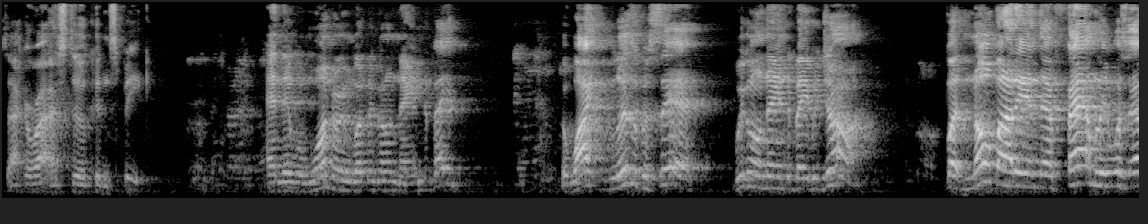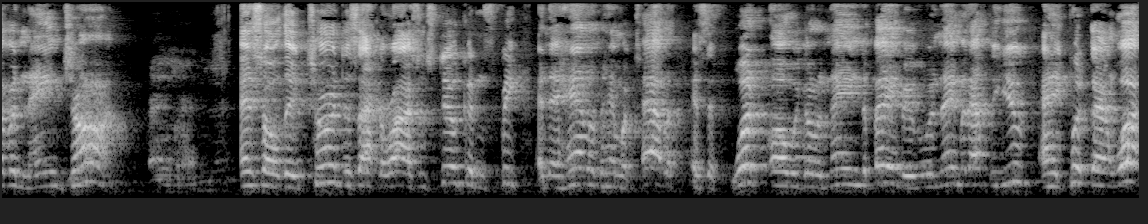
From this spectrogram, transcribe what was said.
Zachariah still couldn't speak. And they were wondering what they're going to name the baby. The wife Elizabeth said, We're going to name the baby John. But nobody in their family was ever named John. And so they turned to Zacharias, who still couldn't speak, and they handed him a tablet and said, What are we going to name the baby? We'll name it after you. And he put down what?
